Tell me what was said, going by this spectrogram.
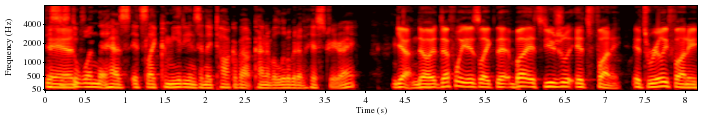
This is the one that has. It's like comedians, and they talk about kind of a little bit of history, right? Yeah, no, it definitely is like that, but it's usually it's funny. It's really funny.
